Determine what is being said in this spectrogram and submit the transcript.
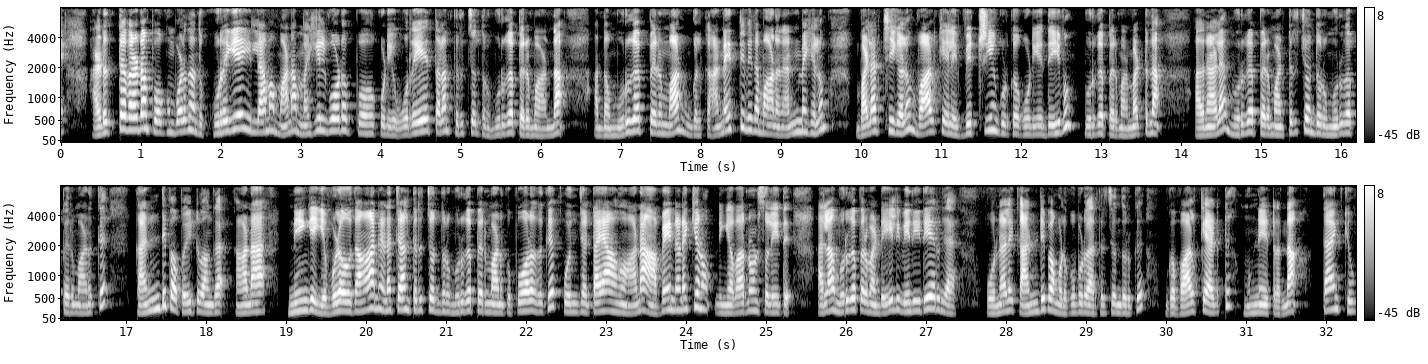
அடுத்த வருடம் போகும்பொழுது அந்த குறையே இல்லாமல் மன மகிழ்வோடு போகக்கூடிய ஒரே தலம் திருச்செந்தூர் முருகப்பெருமான் தான். அந்த முருகப்பெருமான் உங்களுக்கு அனைத்து விதமான நன்மைகளும் வளர்ச்சிகளும் வாழ்க்கையில் வெற்றியும் கொடுக்கக்கூடிய தெய்வம் முருகப்பெருமான் மட்டும்தான். அதனால் முருகப்பெருமான் திருச்செந்தூர் முருகப்பெருமானுக்கு கண்டிப்பாக போயிட்டு வாங்க. ஆனால் நீங்கள் எவ்வளவு தான் நினச்சாலும் திருச்செந்தூர் முருகப்பெருமானுக்கு போகிறதுக்கு கொஞ்சம் டைம் ஆகும். ஆனால் அவன் நினைக்கணும். நீங்கள் வரணும்னு சொல்லிட்டு. அதெல்லாம் முருகப்பெருமான் டெய்லி வேண்டிகிட்டே இருங்க. ஒரு நாளைக்கு கண்டிப்பாக உங்களை கூப்பிடுவார் திருச்செந்தூருக்கு. உங்கள் வாழ்க்கை அடுத்து முன்னேற்றம் தான். தேங்க்யூ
